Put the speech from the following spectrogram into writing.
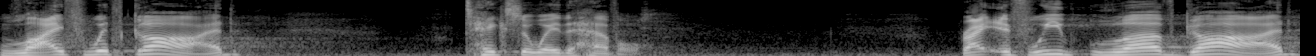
life with God takes away the Hevel. Right? If we love God,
